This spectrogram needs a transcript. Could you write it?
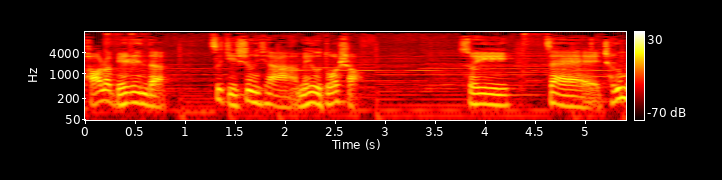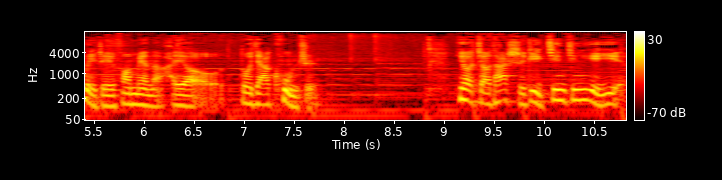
刨了别人的，自己剩下没有多少，所以在成本这一方面呢，还要多加控制。要脚踏实地、兢兢业业，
